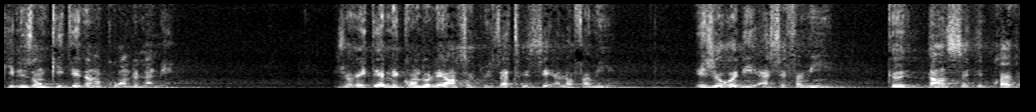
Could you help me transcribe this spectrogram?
qui nous ont quittés dans le courant de l'année. Je réitère mes condoléances les plus attristées à leurs familles et je redis à ces familles que dans cette épreuve,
